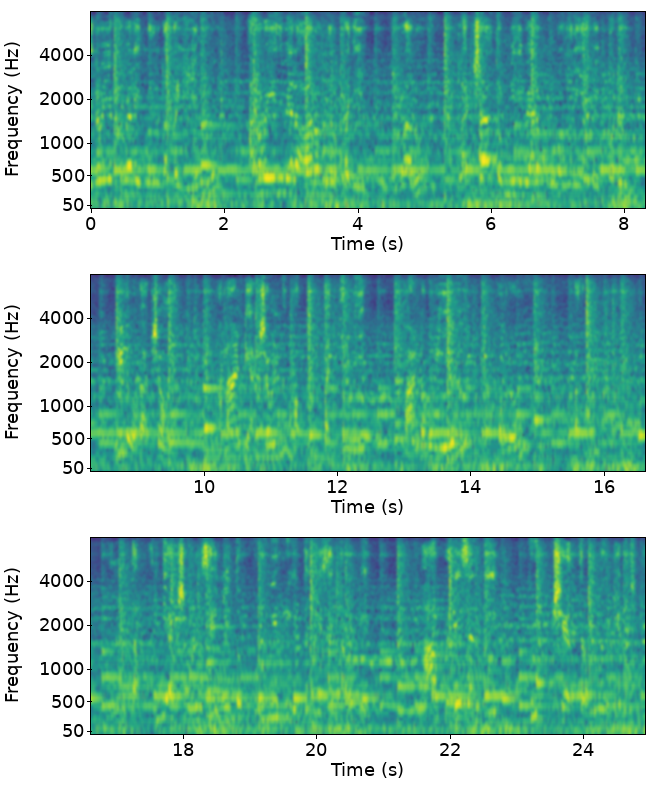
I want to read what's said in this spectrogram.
ఇరవై ఒక్క వేల ఎనిమిది వందల డెబ్బై ఏనుగులు అరవై ఐదు వేల ఆరు వందల పది గుర్రాలు లక్ష తొమ్మిది వేల మూడు వందల యాభై పటులు వీళ్ళు ఒక అక్షౌహిణి అలాంటి అక్షౌహిణులు మొత్తం పాండవులు ఏడు కౌరవులు పదకొండు. ఇంతమంది అక్షౌహిణుల సైన్యంతో కురువీరులు యుద్ధం చేశారు కాబట్టి ఆ ప్రదేశానికి కురుక్షేత్రము అని పేరు వచ్చింది.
